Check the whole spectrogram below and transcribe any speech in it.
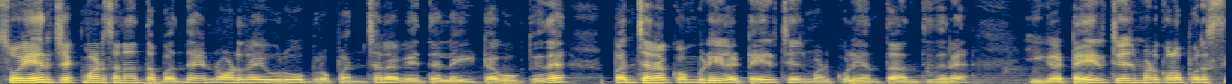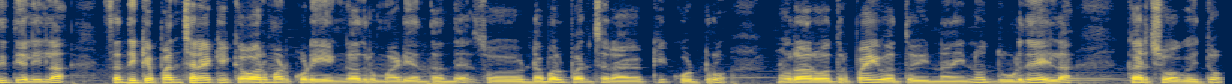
ಸೊ ಏರ್ ಚೆಕ್ ಮಾಡ್ಸೋಣ ಅಂತ ಬಂದೆ. ನೋಡಿದ್ರೆ ಇವರು ಒಬ್ಬರು ಪಂಚರ್ ಆಗೈತೆ ಲೈಟಾಗಿ ಹೋಗ್ತಿದೆ. ಪಂಚರ್ ಹಾಕೊಂಬಿಡಿ, ಇಲ್ಲ ಟೈರ್ ಚೇಂಜ್ ಮಾಡ್ಕೊಳ್ಳಿ ಅಂತ ಅಂತಿದ್ದಾರೆ. ಈಗ ಟೈರ್ ಚೇಂಜ್ ಮಾಡ್ಕೊಳ್ಳೋ ಪರಿಸ್ಥಿತಿಯಲ್ಲಿಲ್ಲ ಸದ್ಯಕ್ಕೆ ಪಂಚರ್ ಹಾಕಿ ಕವರ್ ಮಾಡಿಕೊಡಿ, ಹೆಂಗಾದ್ರೂ ಮಾಡಿ ಅಂತಂದೆ. ಸೊ ಡಬಲ್ ಪಂಚರ್ ಹಾಕಿ ಕೊಟ್ಟರು ನೂರ ರೂಪಾಯಿ ಇವತ್ತು ನಾನು ಇನ್ನೂ ದುಡ್ದೇ ಇಲ್ಲ. ಖರ್ಚು ಆಗೋಯ್ತು.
